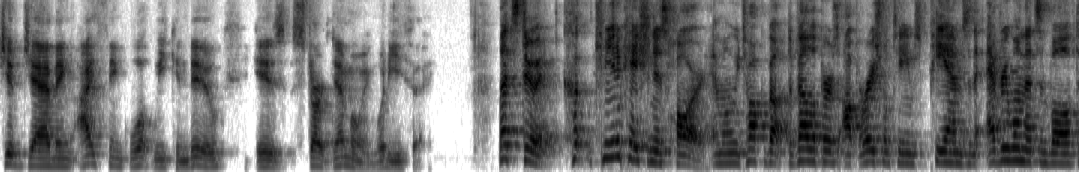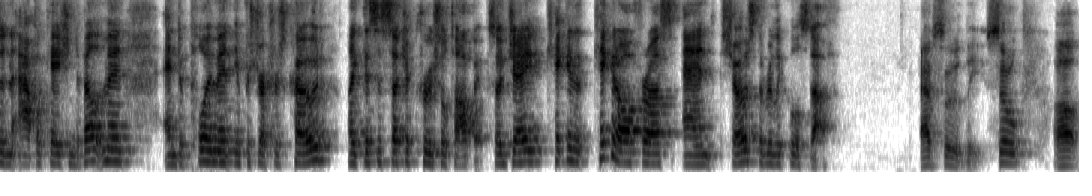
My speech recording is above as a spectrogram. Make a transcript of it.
jib jabbing, I think what we can do is start demoing. What do you think? Let's do it. Co- communication is hard. And when we talk about developers, operational teams, PMs, and everyone that's involved in application development and deployment infrastructure as code, like this is such a crucial topic. So Jay, kick it kick it off for us and show us the really cool stuff. Absolutely. So uh,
